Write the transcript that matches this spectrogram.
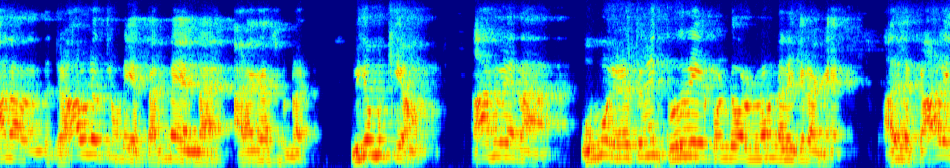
ஆனால் அந்த திராவிடத்தினுடைய தன்மை என்ன? அழகா சொன்னார். மிக முக்கியம். ஆகவே தான் ஒவ்வொரு இடத்துலயும் குதிரையை கொண்டு வரணும்னு நினைக்கிறாங்க. அதுல காளை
